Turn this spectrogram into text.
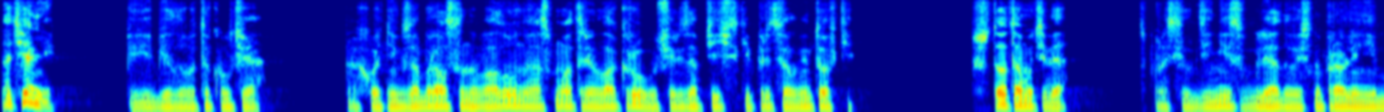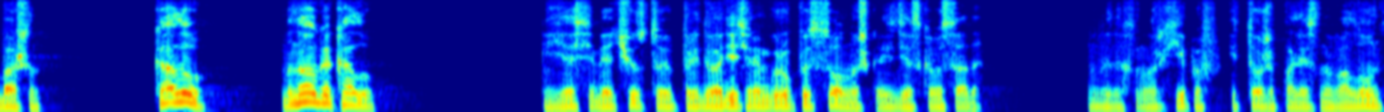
«Начальник!» — перебил его Токулча. Охотник забрался на валун и осматривал округу через оптический прицел винтовки. «Что там у тебя?» — спросил Денис, вглядываясь в направлении башен. «Калу! Много калу!» «Я себя чувствую предводителем группы «Солнышко» из детского сада», — выдохнул Архипов и тоже полез на валун,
